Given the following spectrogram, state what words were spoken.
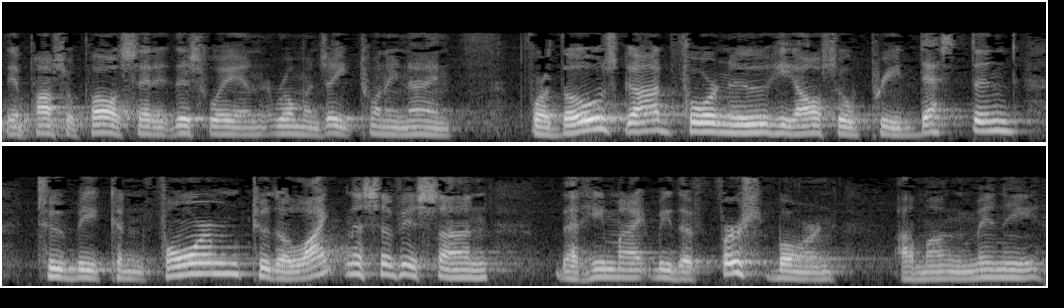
The apostle Paul said it this way in Romans 8:29, "For those God foreknew, he also predestined to be conformed to the likeness of his son that he might be the firstborn among many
